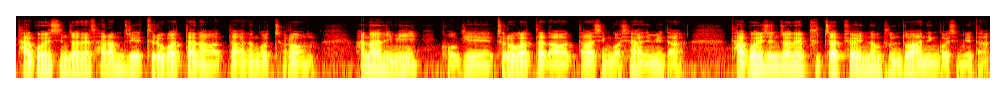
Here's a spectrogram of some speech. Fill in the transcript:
다곤 신전에 사람들이 들어갔다 나왔다 하는 것처럼 하나님이 거기에 들어갔다 나왔다 하신 것이 아닙니다. 다곤 신전에 붙잡혀 있는 분도 아닌 것입니다.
